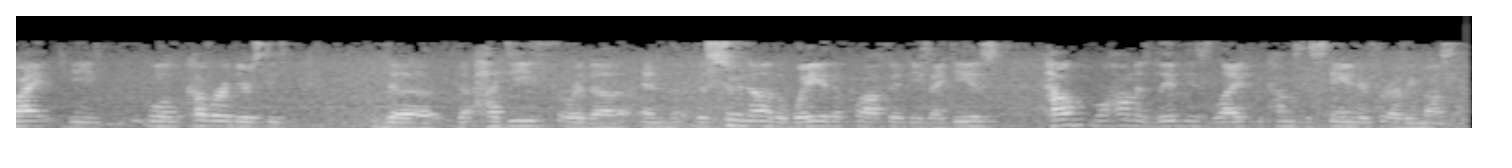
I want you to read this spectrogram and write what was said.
Why the we'll cover there's the the the hadith or the and the sunnah, the way of the prophet, these ideas, how Muhammad lived his life becomes the standard for every Muslim.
